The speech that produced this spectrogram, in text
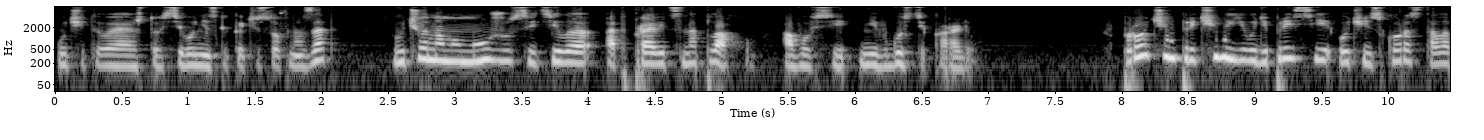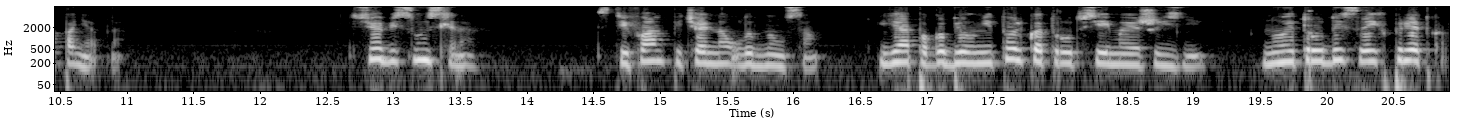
учитывая, что всего несколько часов назад ученому мужу светило отправиться на плаху, а вовсе не в гости к королю. Впрочем, причина его депрессии очень скоро стала понятна. «Все бессмысленно». Стефан печально улыбнулся. Я погубил не только труд всей моей жизни, но и труды своих предков.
